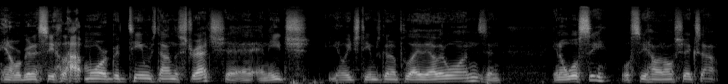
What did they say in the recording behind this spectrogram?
you know, we're going to see a lot more good teams down the stretch, and each you know each team's going to play the other ones, and you know we'll see we'll see how it all shakes out.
